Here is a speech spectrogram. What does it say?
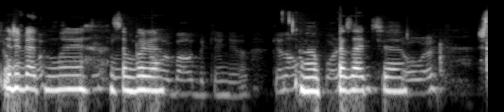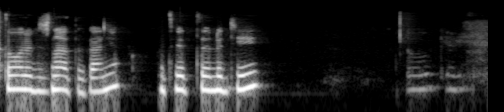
Ребят, мы забыли э, показать, э, что люди знают о Гане, ответы людей.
